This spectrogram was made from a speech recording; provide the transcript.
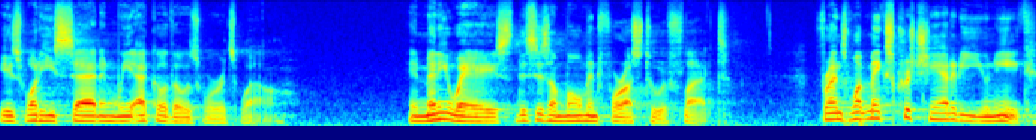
is what he said, and we echo those words well. In many ways, this is a moment for us to reflect. Friends, what makes Christianity unique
